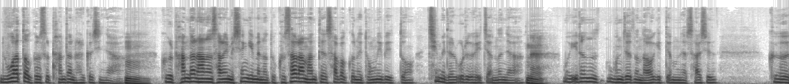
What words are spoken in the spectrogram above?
누가 또 그것을 판단할 것이냐. 음. 그걸 판단하는 사람이 생기면 또 그 사람한테 사법권의 독립이 또 침해될 우려가 있지 않느냐. 네. 뭐 이런 문제도 나오기 때문에 사실 그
